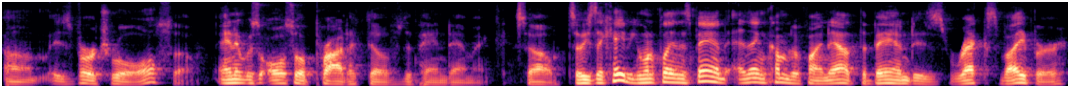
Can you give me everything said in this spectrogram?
um, is virtual also, and it was also a product of the pandemic. So, so he's like, "Hey, do you want to play in this band?" And then come to find out, the band is Rex Viper,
